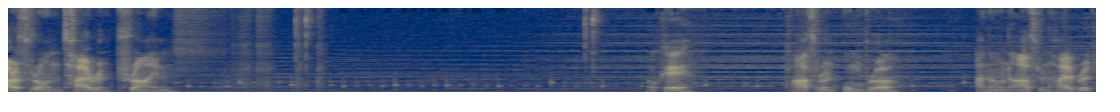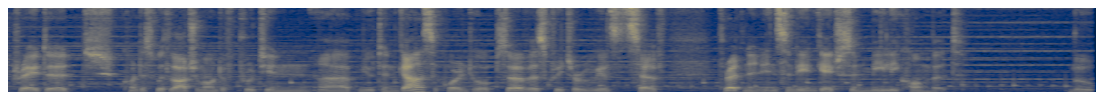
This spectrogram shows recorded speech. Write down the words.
Arthron Tyrant Prime. Okay. Arthron Umbra. Unknown Arthron hybrid created contest with large amount of protein uh, mutant gas. According to observers, creature reveals itself threatened and instantly engages in melee combat. Moo.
